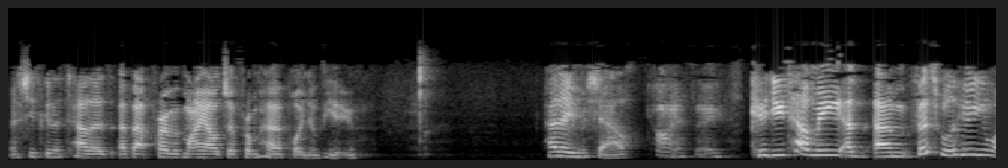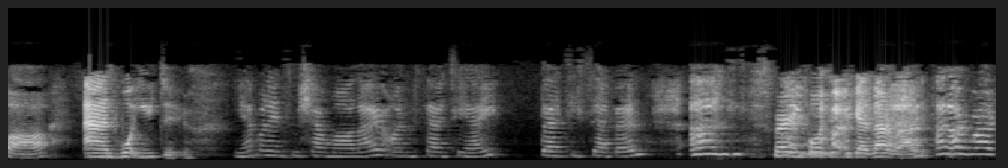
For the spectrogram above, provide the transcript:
and she's going to tell us about fibromyalgia from her point of view. Hello, Michelle. Hi, Sue. Could you tell me, uh, um, first of all, who you are and what you do? Yeah, my name's Michelle Marlowe. I'm 38, 37, and it's very important work, to get that right. And I work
